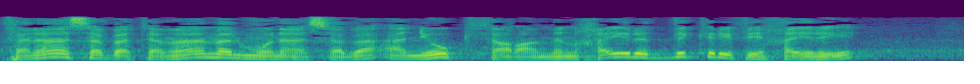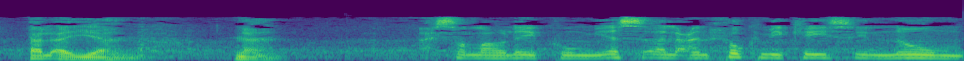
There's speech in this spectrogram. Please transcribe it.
فناسب تمام المناسبة أن يكثر من خير الذكر في خير الأيام. نعم. أحسن الله إليكم. يسأل عن حكم كيس النوم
